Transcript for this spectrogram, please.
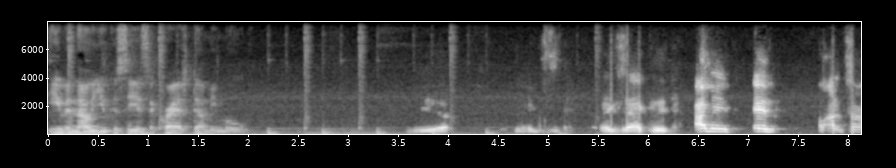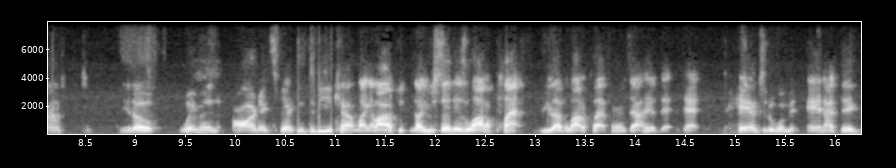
Even though you can see it's a crash dummy move. Ex- exactly. I mean, and a lot of times, you know, women aren't expected to be account like a lot of people. Like you said, there's a lot of plat. You have a lot of platforms out here that that hand to the women, and I think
